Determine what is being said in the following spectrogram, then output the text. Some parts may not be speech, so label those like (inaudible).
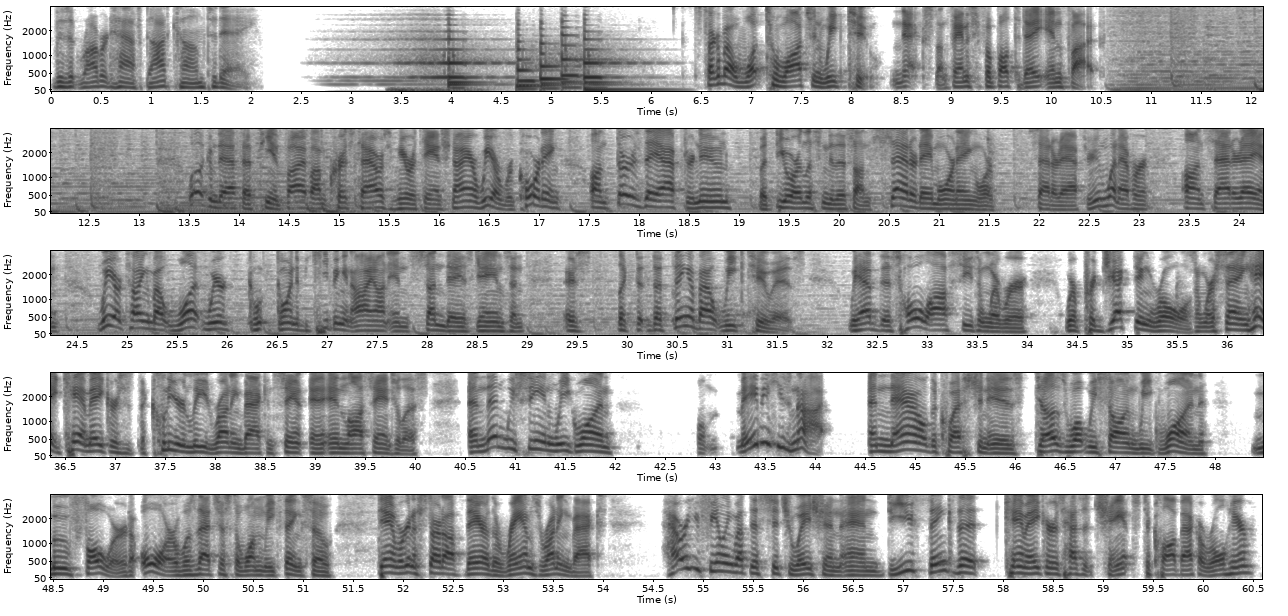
Visit RobertHalf.com today. Let's talk about what to watch in week two next on Fantasy Football Today in five. Welcome to FFT in 5. I'm Chris Towers. I'm here with Dan Schneier. We are recording on Thursday afternoon, but you are listening to this on Saturday morning or Saturday afternoon, whenever on Saturday. And we are talking about what we're go- going to be keeping an eye on in Sunday's games. And there's like the, the thing about week two is we have this whole off season where we're we're projecting roles and we're saying, hey, Cam Akers is the clear lead running back in San, in Los Angeles. And then we see in week one, well, maybe he's not. And now the question is Does what we saw in week one move forward, or was that just a one week thing? So, Dan, we're going to start off there. The Rams running backs. How are you feeling about this situation? And do you think that Cam Akers has a chance to claw back a role here?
